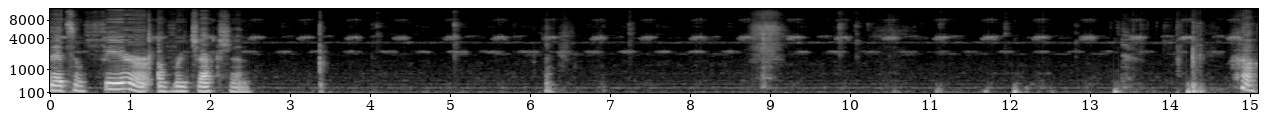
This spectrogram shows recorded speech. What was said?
they had some fear of rejection. Huh.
